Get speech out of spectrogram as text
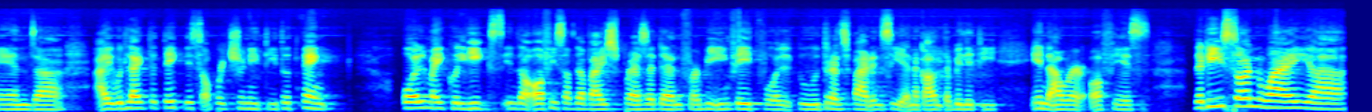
And uh, I would like to take this opportunity to thank all my colleagues in the Office of the Vice President for being faithful to transparency and accountability in our office. The reason why uh,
